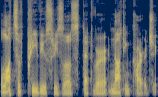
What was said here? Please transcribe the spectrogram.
lots of previous results that were not encouraging.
